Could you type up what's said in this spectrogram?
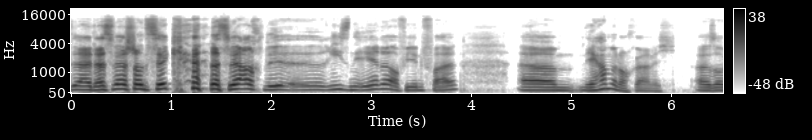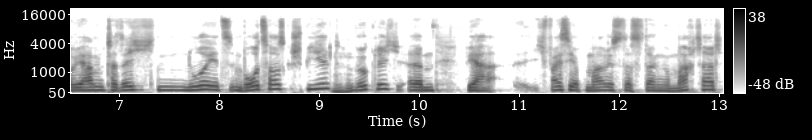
Ja, das wäre schon sick. Das wäre auch eine äh, Riesenehre auf jeden Fall. Ähm, nee, haben wir noch gar nicht. Also wir haben tatsächlich nur jetzt im Bootshaus gespielt, Mhm. wirklich. Ähm, wir, ich weiß nicht, ob Marius das dann gemacht hat.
